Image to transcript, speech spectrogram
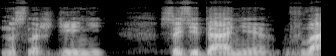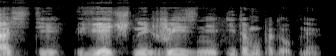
наслаждений, созидания, власти, вечной жизни и тому подобное.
